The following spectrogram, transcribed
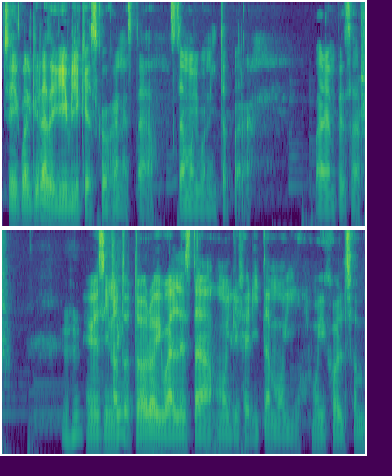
Sí, cualquiera de Ghibli que escojan está, está muy bonita para, para empezar. Mi vecino Totoro igual está muy ligerita, muy, muy wholesome.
